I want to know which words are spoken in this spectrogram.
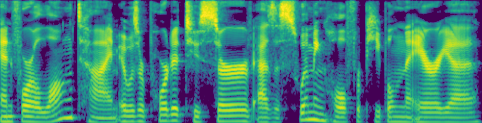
and for a long time it was reported to serve as a swimming hole for people in the area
